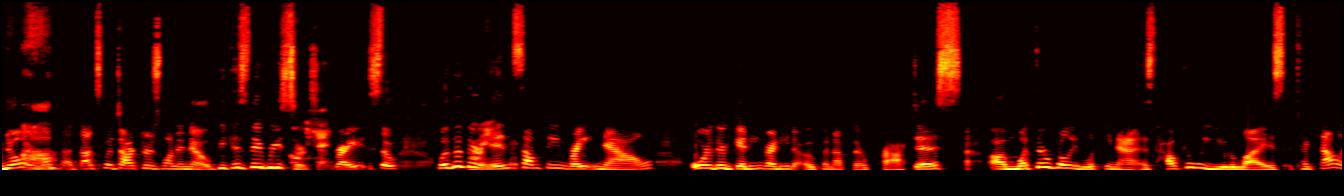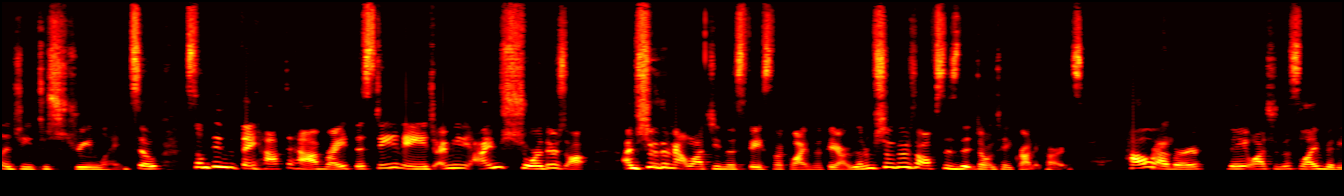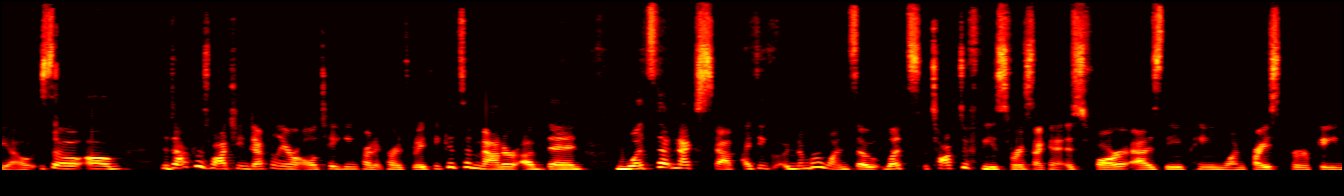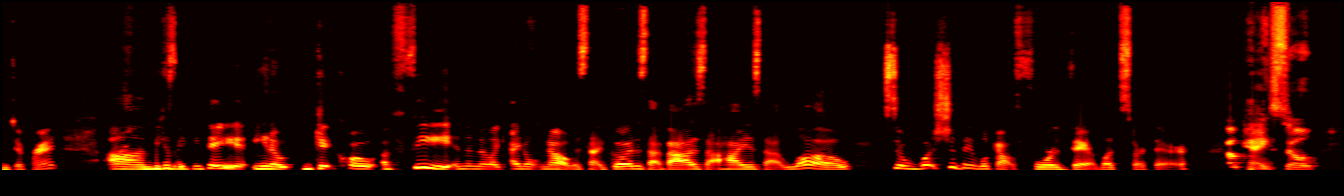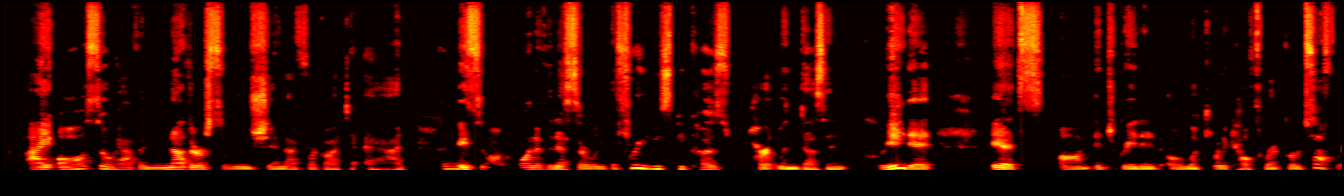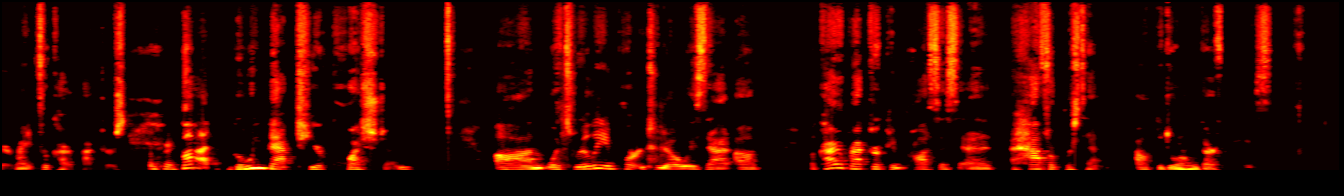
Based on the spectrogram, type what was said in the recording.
No, I um, love that. That's what doctors want to know because they research okay. it, right? So whether they're right. in something right now or they're getting ready to open up their practice, um, what they're really looking at is how can we utilize technology to streamline? So something that they have to have, right? This day and age. I mean, I'm sure there's. I'm sure they're not watching this Facebook Live if they are, but I'm sure there's offices that don't take credit cards. However, they ain't watching this live video. So um the doctors watching definitely are all taking credit cards, but I think it's a matter of then what's that next step? I think uh, number one, so let's talk to fees for a second as far as the paying one price per paying different. Um, because I think they, you know, get quote a fee and then they're like, I don't know, is that good? Is that bad? Is that high? Is that low? So what should they look out for there? Let's start there. Okay. So I also have another solution I forgot to add. Mm-hmm. It's not one of the necessarily the freeze because Heartland doesn't create it. It's um, integrated electronic health record software, right, for chiropractors. Okay. But going back to your question, um, what's really important to know is that uh, a chiropractor can process at a half a percent out the door mm-hmm. with our fees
